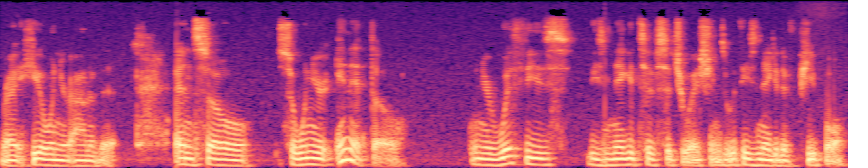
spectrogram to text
Right, heal when you're out of it. And so so when you're in it though, when you're with these these negative situations with these negative people,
